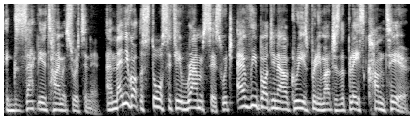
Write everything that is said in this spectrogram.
exactly the time it's written in. And then you've got the store city of Ramses, which everybody now agrees pretty much is the place Qantir.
